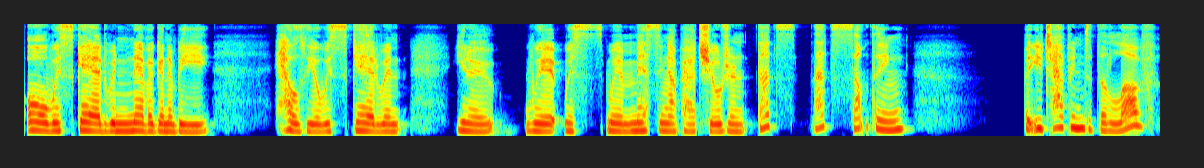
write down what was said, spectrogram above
or we're scared we're never going to be healthy, or we're scared when, you know, we're, we're, we're messing up our children, that's, that's something. But you tap into the love.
